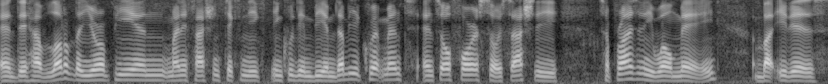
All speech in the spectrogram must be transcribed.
And they have a lot of the European manufacturing techniques, including BMW equipment and so forth. So it's actually surprisingly well made, but it is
